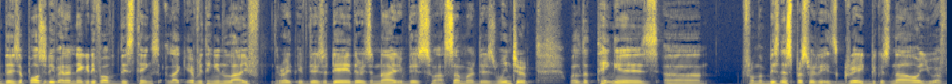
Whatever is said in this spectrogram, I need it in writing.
there's a positive and a negative of these things, like everything in life, right? If there's a day, there is a night. If there's summer, there's winter. Well, the thing is. Uh, from a business perspective, it's great because now you have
